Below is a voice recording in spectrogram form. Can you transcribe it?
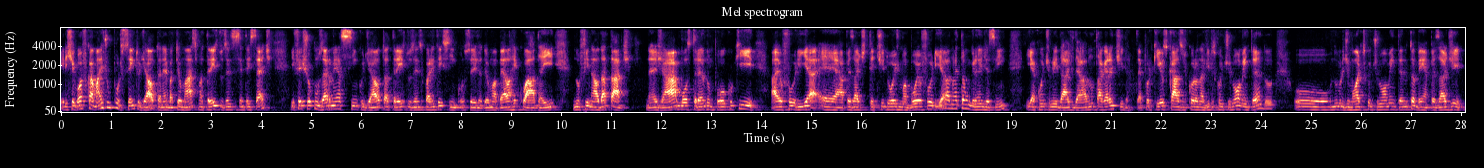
ele chegou a ficar mais de 1% de alta, né? Bateu máximo a 3,267 e fechou com 0,65 de alta a 3,245, ou seja, deu uma bela recuada aí no final da tarde. Né, já mostrando um pouco que a euforia, é, apesar de ter tido hoje uma boa euforia, ela não é tão grande assim e a continuidade dela não está garantida. Até porque os casos de coronavírus continuam aumentando, o número de mortes continua aumentando também, apesar de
